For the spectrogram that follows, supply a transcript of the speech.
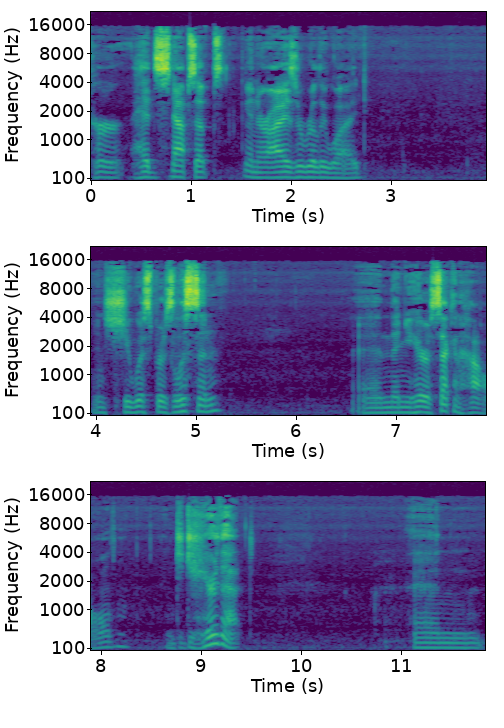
her head snaps up and her eyes are really wide, and she whispers, "Listen." And then you hear a second howl. Did you hear that? And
